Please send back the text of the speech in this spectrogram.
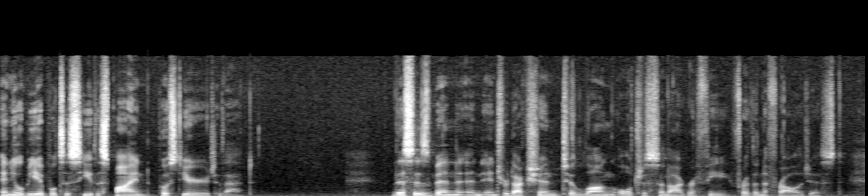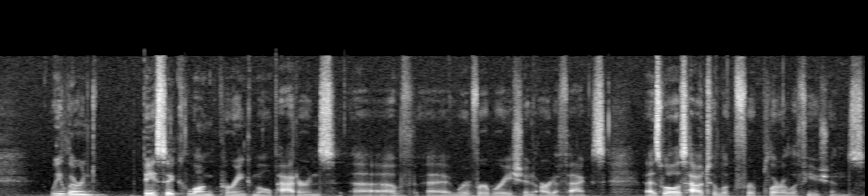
and you'll be able to see the spine posterior to that. This has been an introduction to lung ultrasonography for the nephrologist. We learned basic lung parenchymal patterns uh, of uh, reverberation artifacts, as well as how to look for pleural effusions.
